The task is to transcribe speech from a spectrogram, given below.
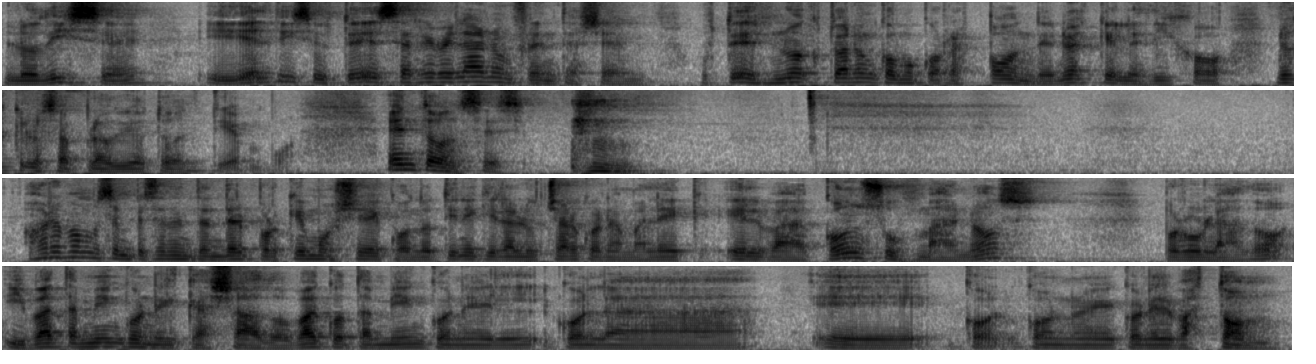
lo dice y él dice, ustedes se rebelaron frente a Shem, ustedes no actuaron como corresponde, no es que les dijo, no es que los aplaudió todo el tiempo. Entonces, ahora vamos a empezar a entender por qué Moshe cuando tiene que ir a luchar con Amalek, él va con sus manos, por un lado, y va también con el callado, va también con el, con la, eh, eh, con el bastón.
